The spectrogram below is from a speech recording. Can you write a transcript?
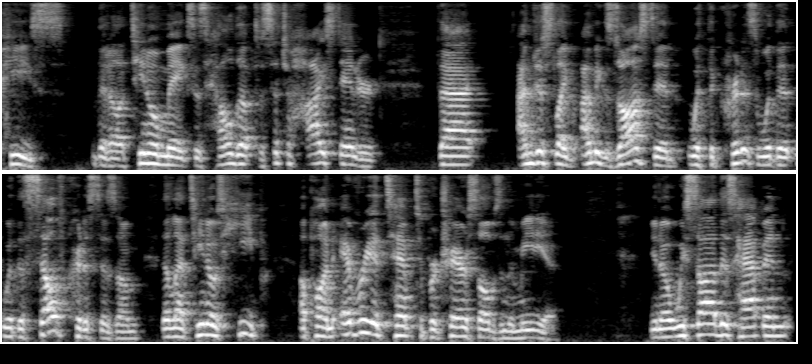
piece that a Latino makes is held up to such a high standard that I'm just like I'm exhausted with the criticism with the with the self criticism that Latinos heap upon every attempt to portray ourselves in the media. You know, we saw this happen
